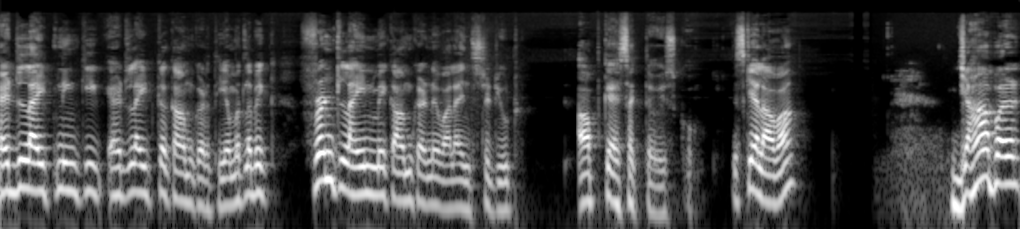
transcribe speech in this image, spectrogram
हेडलाइटनिंग की हेडलाइट का काम करती है। मतलब एक फ्रंट लाइन में काम करने वाला इंस्टीट्यूट आप कह सकते हो इसको। इसके अलावा, यहाँ पर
